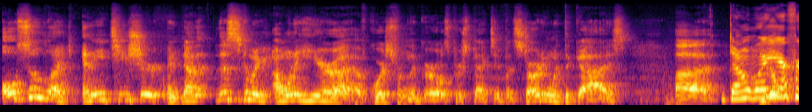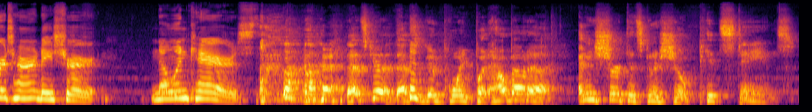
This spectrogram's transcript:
Also, like any t-shirt. And now this is coming. I want to hear, uh, of course, from the girls' perspective, but starting with the guys. Uh, Don't wear You don't- your fraternity shirt. No one cares. that's good. That's a good point. But how about uh, any shirt that's going to show pit stains?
